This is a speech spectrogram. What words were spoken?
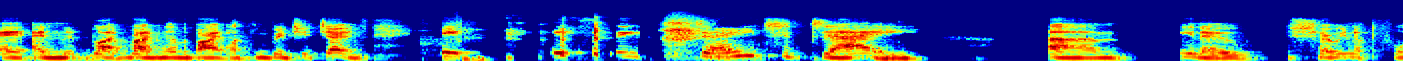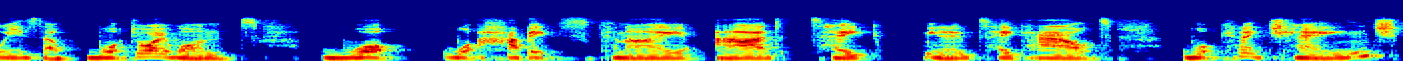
and, and like riding on the bike like in bridget jones. It it's the day to day um you know showing up for yourself. What do i want? What what habits can I add, take, you know, take out, what can I change?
